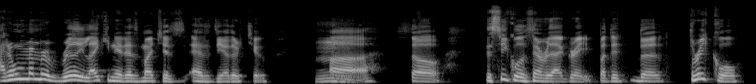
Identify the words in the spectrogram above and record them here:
I don't remember really liking it as much as as the other two. Mm. Uh, so the sequel is never that great, but the the threequel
